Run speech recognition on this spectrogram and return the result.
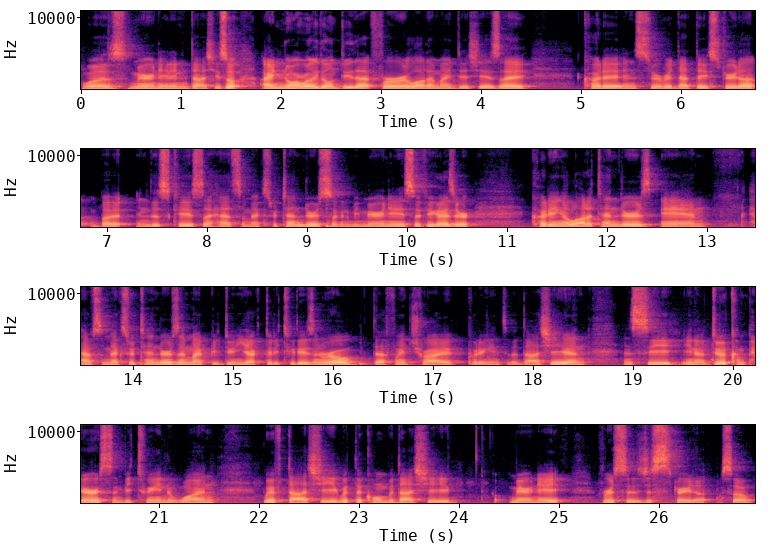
was marinating dashi. So I normally don't do that for a lot of my dishes. I cut it and serve it that day straight up. But in this case, I had some extra tenders, so gonna be marinated. So if you guys are cutting a lot of tenders and have some extra tenders and might be doing yakitori two days in a row, definitely try putting into the dashi and, and see, you know, do a comparison between the one with dashi, with the kombu dashi marinade versus just straight up. So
